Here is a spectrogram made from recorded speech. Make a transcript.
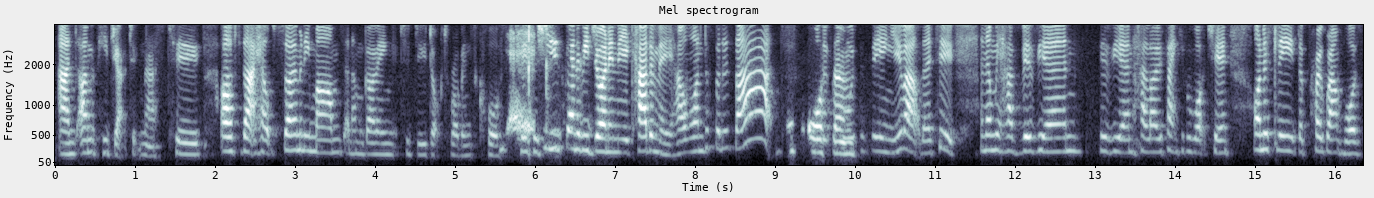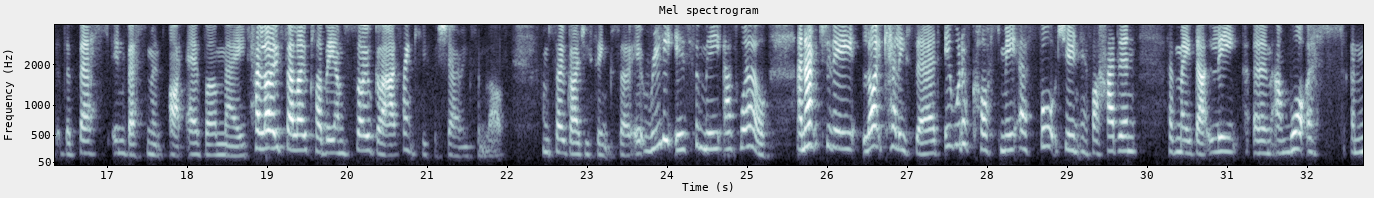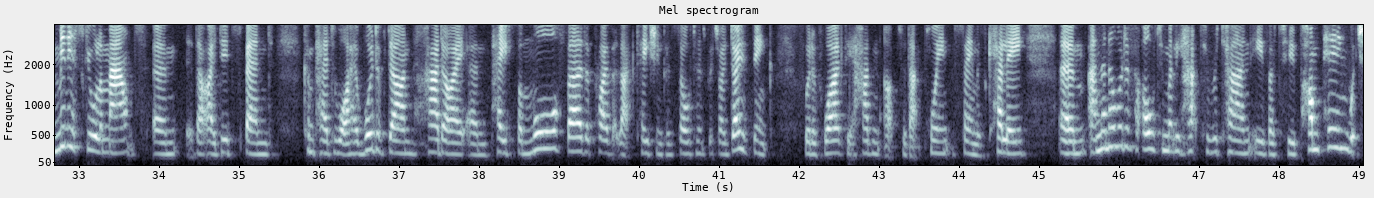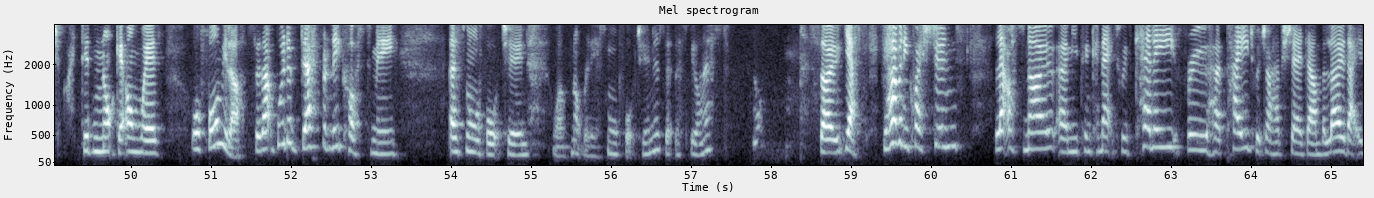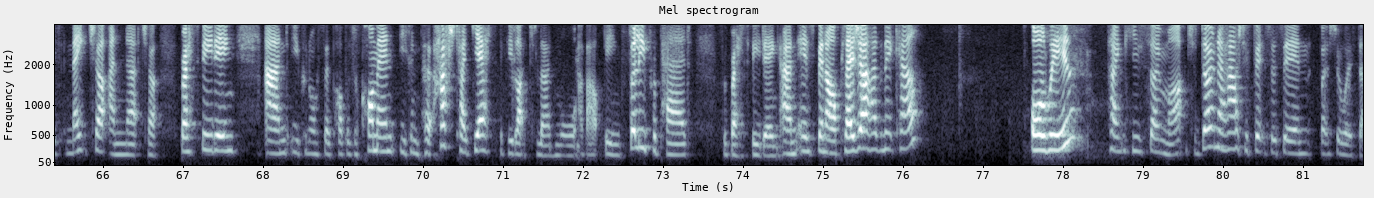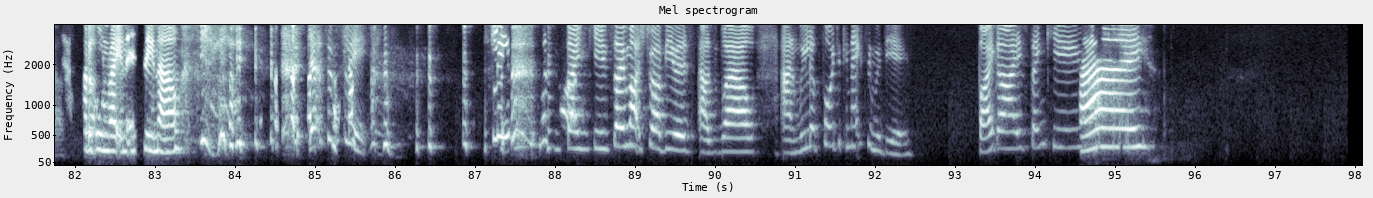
and I'm a pediatric nurse too. After that, I helped so many moms and I'm going to do Dr. Robyn's course Yay. too. So she's going to be joining the academy. How wonderful is that? That's awesome. Look forward to seeing you out there too. And then we have Vivian. Vivian, hello, thank you for watching. Honestly, the program was the best investment I ever made. Hello, fellow clubby. I'm so glad. Thank you for sharing some love. I'm so glad you think so. It really is for me as well. And actually, like Kelly said, it would have cost me a fortune if I hadn't have made that leap. Um, and what a, a minuscule amount um, that I did spend compared to what I would have done had I um, paid for more further private lactation consultants, which I don't think would have worked. It hadn't up to that point, same as Kelly. Um, and then I would have ultimately had to return either to pumping, which I did not get on with, or formula. So that would have definitely cost me a small fortune. Well, not really a small fortune, is it? Let's be honest. So yes, if you have any questions, let us know. Um, you can connect with Kelly through her page, which I have shared down below. That is Nature and Nurture Breastfeeding. And you can also pop us a comment. You can put hashtag yes if you'd like to learn more about being fully prepared for breastfeeding. And it's been our pleasure, hasn't it, Kel? Always. Thank you so much. I don't know how she fits us in, but she always does. Gotta go and write an essay now. Get some sleep. sleep. Thank you so much to our viewers as well. And we look forward to connecting with you. Bye, guys. Thank you. Bye.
